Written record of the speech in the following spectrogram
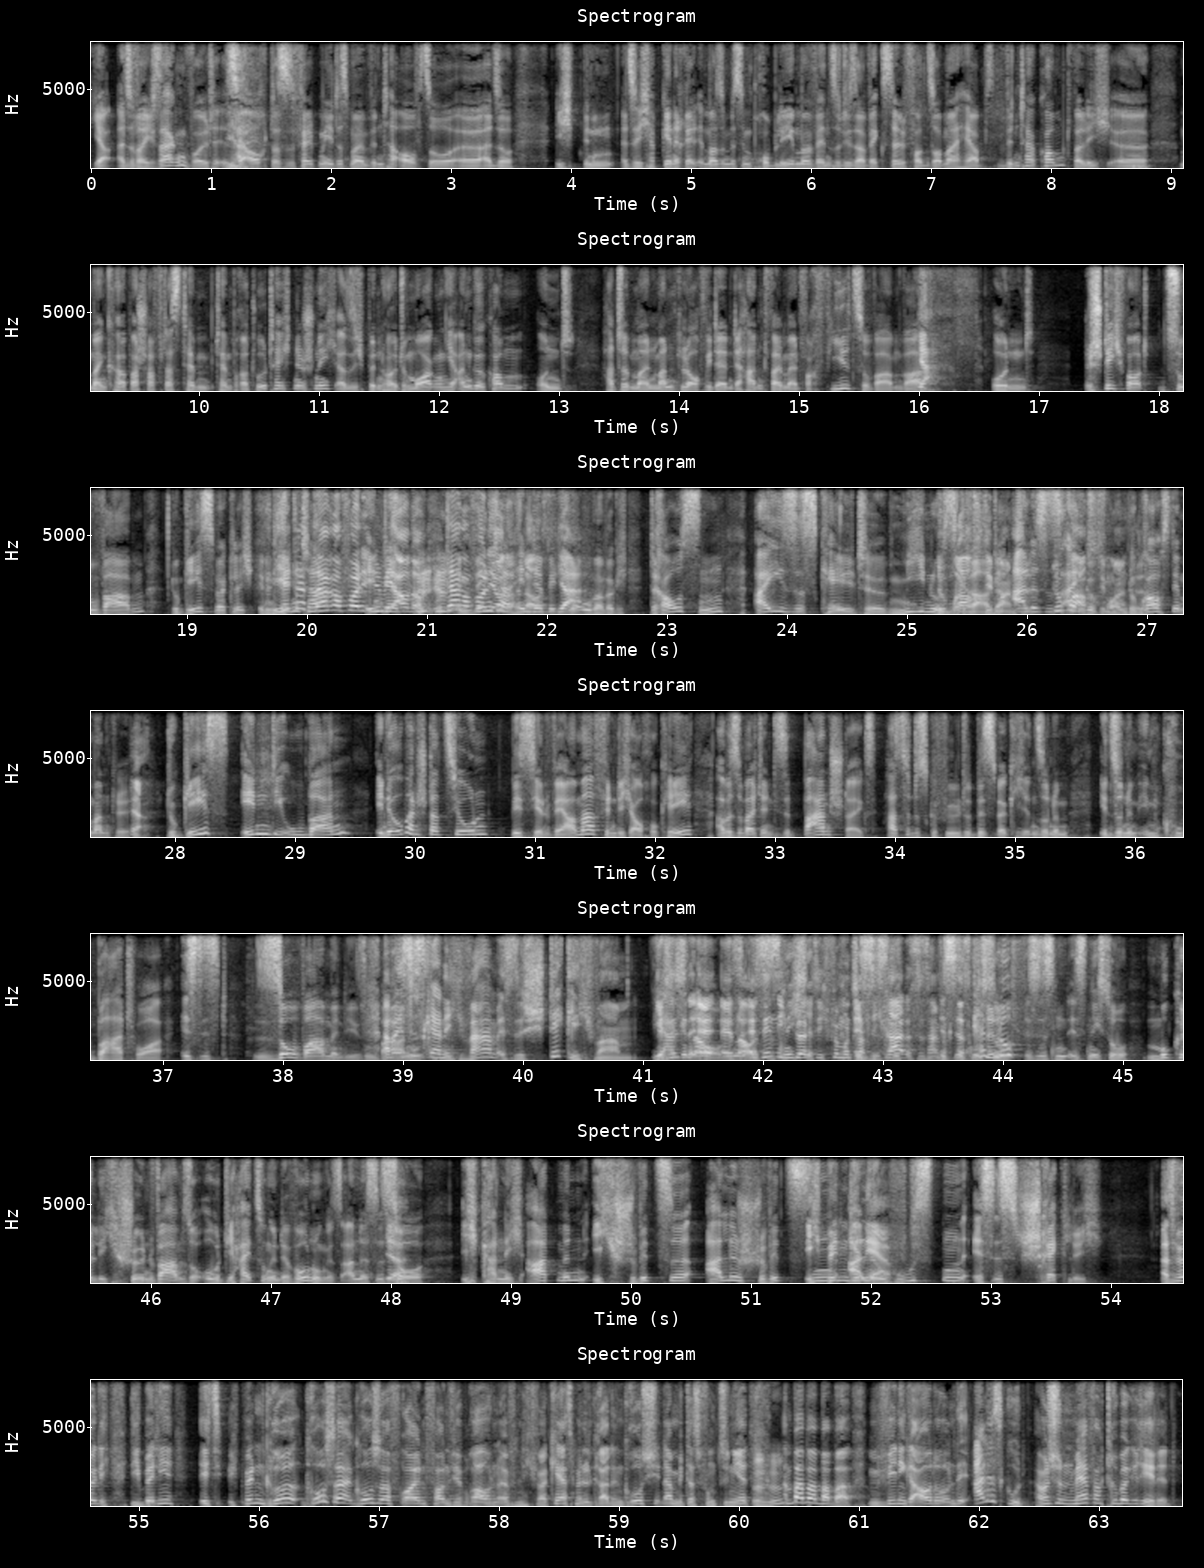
Ja, also was ich sagen wollte, ist ja, Ja. auch, das fällt mir jedes Mal im Winter auf, so, äh, also ich bin, also ich habe generell immer so ein bisschen Probleme, wenn so dieser Wechsel von Sommer, Herbst, Winter kommt, weil ich, äh, mein Körper schafft das tem temperaturtechnisch nicht. Also ich bin heute Morgen hier angekommen und hatte meinen Mantel auch wieder in der Hand, weil mir einfach viel zu warm war. Ja. Und Stichwort zu warm. Du gehst wirklich im Ja, Winter. da- darauf wollte ich in nämlich der, auch noch- darauf wollte ich auch noch in der hinaus. Berliner Ja. U-Bahn wirklich draußen Eiseskälte, Minusgrade, alles ist Du eingefroren. Du brauchst den Mantel. Ja. Du gehst in die U-Bahn, in der U-Bahn-Station, bisschen wärmer, finde ich auch okay. Aber sobald du in diese Bahn steigst, hast du das Gefühl, du bist wirklich in so einem, in so einem Inkubator. Es ist so warm in diesen Bahnen. Aber es ist gar nicht warm, es ist stickig warm. ja, es ist, genau, äh, es, genau. Es, sind nicht, plötzlich 25 ist Grad, es ist einfach es ist keine so, Luft. Es ist, ist nicht so muckelig schön warm, so, oh, die Heizung in der Wohnung ist an. Es ist Ja. so, ich kann nicht atmen, ich schwitze, alle schwitzen, Ich bin alle husten, es ist schrecklich. Also wirklich, die Berlin, ich, ich bin grö großer, großer Freund von, wir brauchen öffentliche Verkehrsmittel, gerade in Großstädten, damit das funktioniert. Mhm. Babababa, mit weniger Auto und alles gut. Haben wir schon mehrfach drüber geredet.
